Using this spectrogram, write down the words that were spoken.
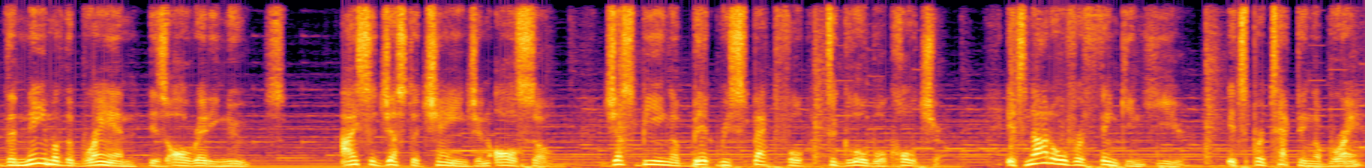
The name of the brand is already news. I suggest a change and also, just being a bit respectful to global culture. It's not overthinking here, it's protecting a brand.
